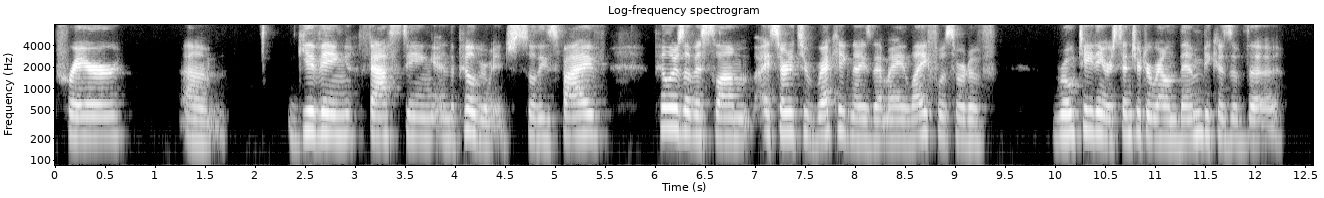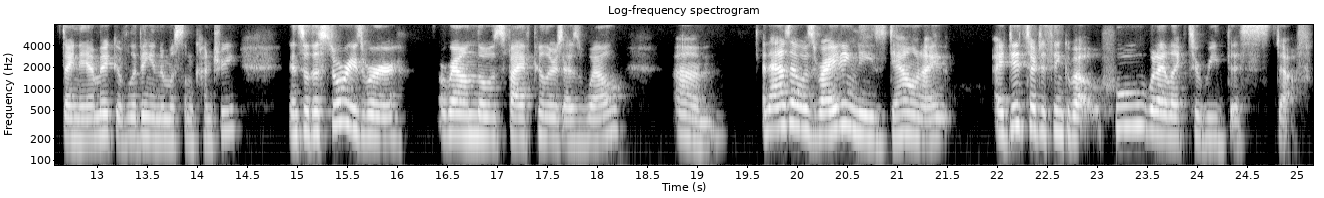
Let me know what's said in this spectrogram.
prayer, um, giving, fasting, and the pilgrimage. So these five pillars of Islam, I started to recognize that my life was sort of rotating or centered around them because of the dynamic of living in a Muslim country. And so the stories were around those five pillars as well. Um, and as I was writing these down, I I did start to think about who would I like to read this stuff.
